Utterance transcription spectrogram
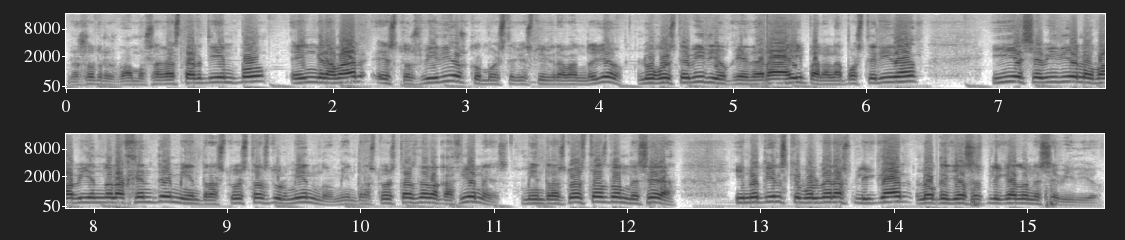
nosotros vamos a gastar tiempo en grabar estos vídeos como este que estoy grabando yo. Luego este vídeo quedará ahí para la posteridad y ese vídeo lo va viendo la gente mientras tú estás durmiendo, mientras tú estás de vacaciones, mientras tú estás donde sea y no tienes que volver a explicar lo que ya has explicado en ese vídeo.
